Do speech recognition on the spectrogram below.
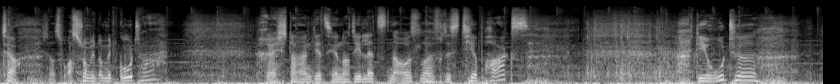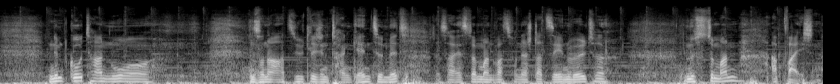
Tja, das war's schon wieder mit Gotha. Rechter Hand jetzt hier noch die letzten Ausläufer des Tierparks. Die Route nimmt Gotha nur in so einer Art südlichen Tangente mit. Das heißt, wenn man was von der Stadt sehen wollte, müsste man abweichen.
